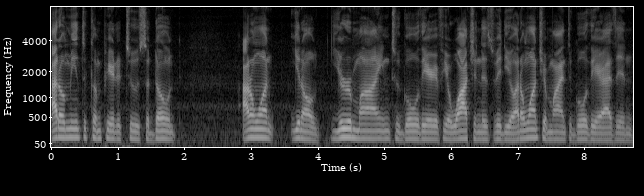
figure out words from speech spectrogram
I don't mean to compare the two, so don't I don't want, you know, your mind to go there if you're watching this video. I don't want your mind to go there as in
